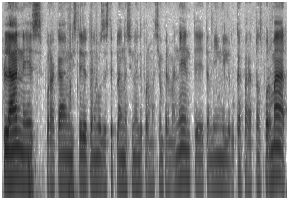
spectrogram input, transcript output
planes, por acá en el Ministerio tenemos este Plan Nacional de Formación Permanente, también el Educar para Transformar,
